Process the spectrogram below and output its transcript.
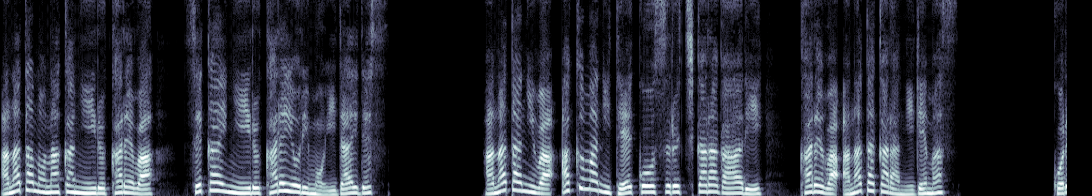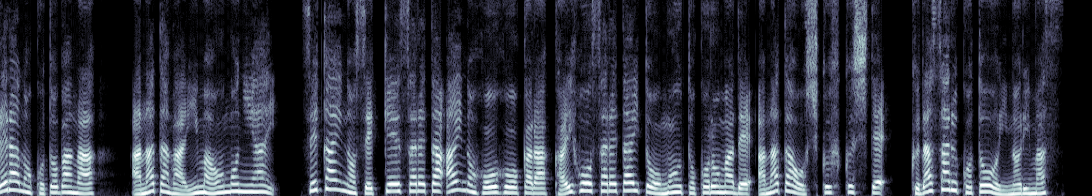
あなたの中にいる彼は、世界にいる彼よりも偉大です。あなたには悪魔に抵抗する力があり、彼はあなたから逃げます。これらの言葉が、あなたが今主に愛、世界の設計された愛の方法から解放されたいと思うところまであなたを祝福してくださることを祈ります。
